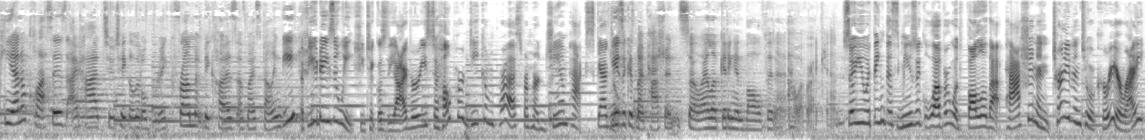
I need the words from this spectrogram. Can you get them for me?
Piano classes I had to take a little break from because of my spelling bee. A few days a week, she tickles the ivories to help her decompress from her jam packed schedule. Music is my passion, so I love getting involved in it however I can. So you would think this music lover would follow that passion and turn it into a career, right?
